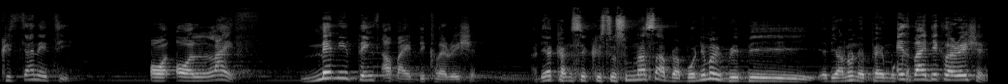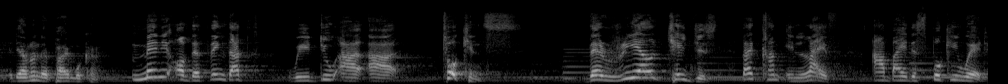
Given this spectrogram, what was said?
Christianity, or, or life many things are by declaration. adeɛ ka no sɛ kristo som no sɛ abrabɔ nneɛma bebrebee yɛde ano na ɛpae mu It's by declaration. yɛde ano na ɛpae mu ka Many of the things that we do are, are tokens. The real changes that come in life are by the spoken word.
